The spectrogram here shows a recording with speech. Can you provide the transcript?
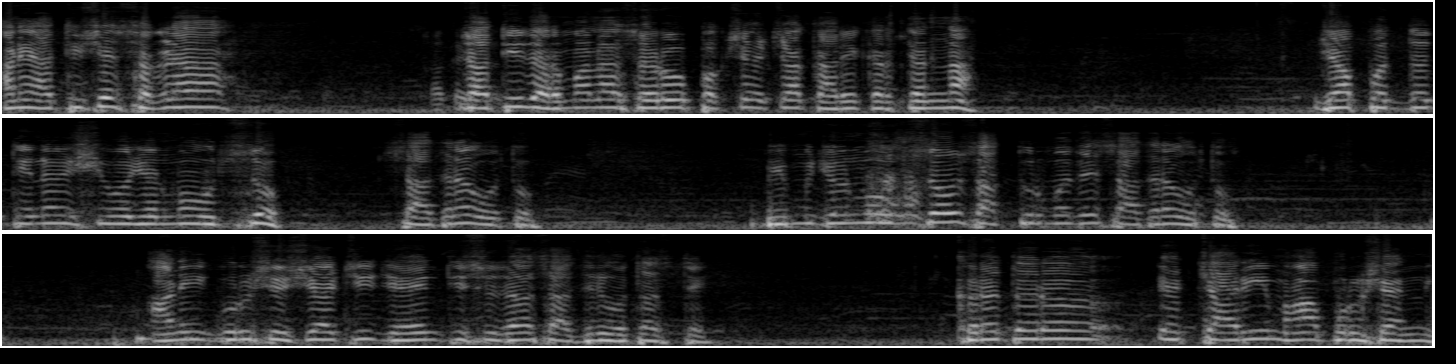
आणि अतिशय सगळ्या जाती धर्माला सर्व पक्षाच्या कार्यकर्त्यांना ज्या पद्धतीनं शिवजन्म उत्सव साजरा होतो भीमजन्म उत्सव सातूरमध्ये साजरा होतो. आणि गुरु शिष्याची साजरी होत असते. खरं तर या चारही महापुरुषांनी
